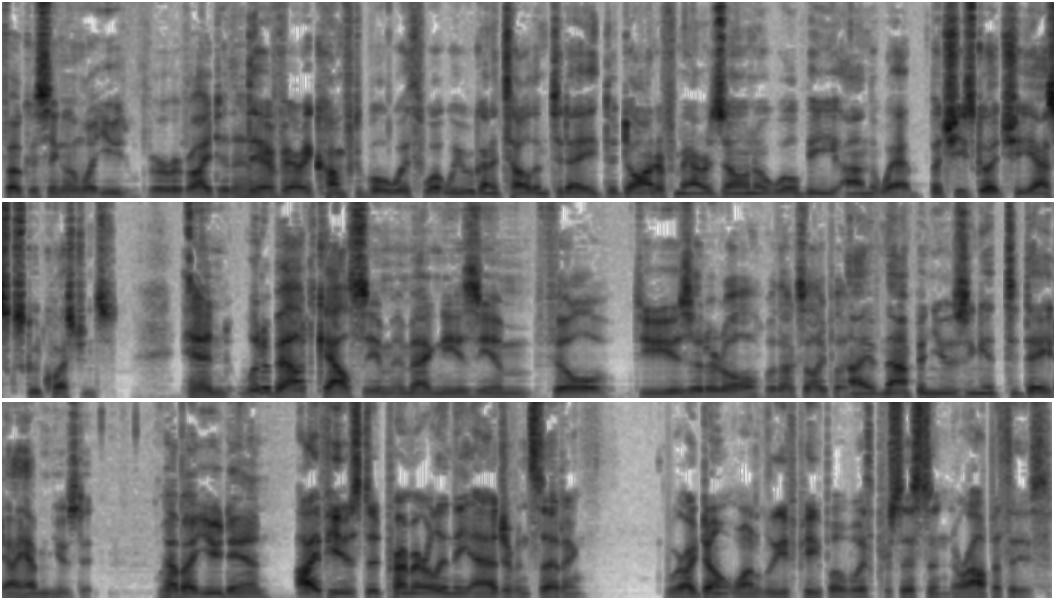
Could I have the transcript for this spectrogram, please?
focusing on what you provide to them? They're very comfortable with what we were going to tell them today. The daughter from Arizona will be on the web, but she's good. She asks good questions. And what about calcium and magnesium, Phil? Do you use it at all with oxaliplatin? I have not been using it to date. I haven't used it. How about you, Dan? I've used it primarily in the adjuvant setting, where I don't want to leave people with persistent neuropathies.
